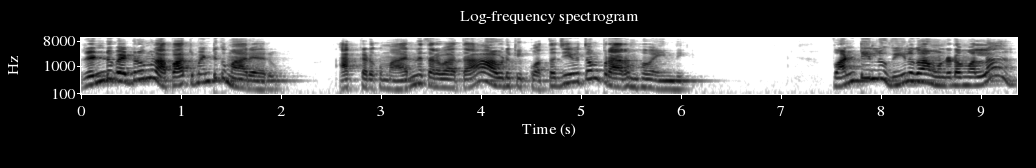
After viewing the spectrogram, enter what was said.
రెండు బెడ్రూముల అపార్ట్మెంట్కి మారారు. అక్కడకు మారిన తర్వాత ఆవిడకి కొత్త జీవితం ప్రారంభమైంది. వంటిల్లు వీలుగా ఉండడం వల్ల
